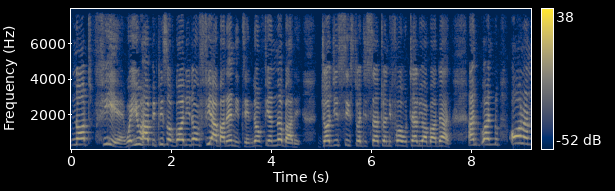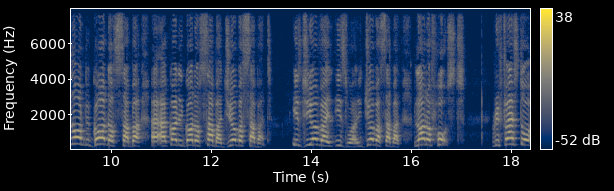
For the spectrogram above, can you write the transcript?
not fear. When you have the peace of God, you don't fear about anything. You don't fear nobody. Judges 6 27, 24 will tell you about that. And, and on and all, the God of Sabbath, uh, I call it God of Sabbath, Jehovah Sabbath. Is Jehovah Israel, Jehovah Sabbath, Lord of hosts refers to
